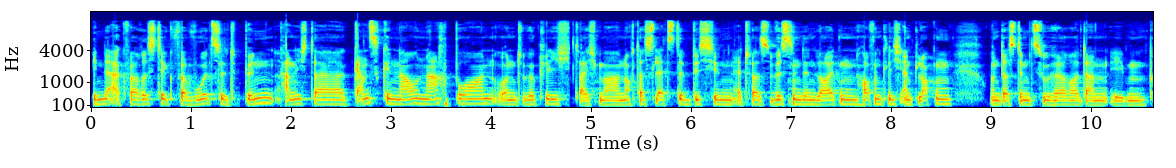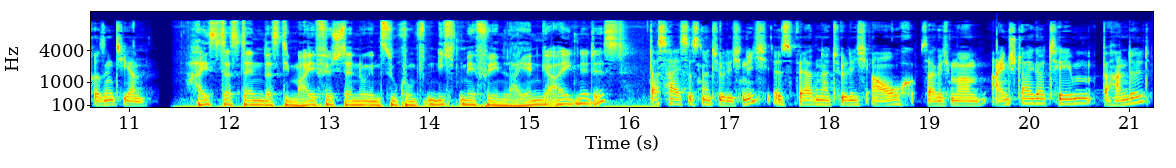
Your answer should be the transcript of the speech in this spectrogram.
in der Aquaristik verwurzelt bin, kann ich da ganz genau nachbohren und wirklich, sage ich mal, noch das letzte bisschen etwas Wissen den Leuten hoffentlich entlocken und das dem Zuhörer dann eben präsentieren. Heißt das denn, dass die Maifisch-Sendung in Zukunft nicht mehr für den Laien geeignet ist? Das heißt es natürlich nicht. Es werden natürlich auch, sage ich mal, Einsteigerthemen behandelt.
